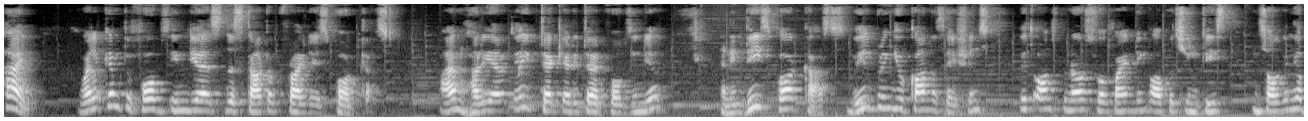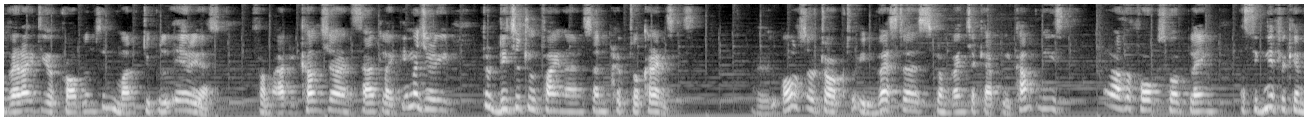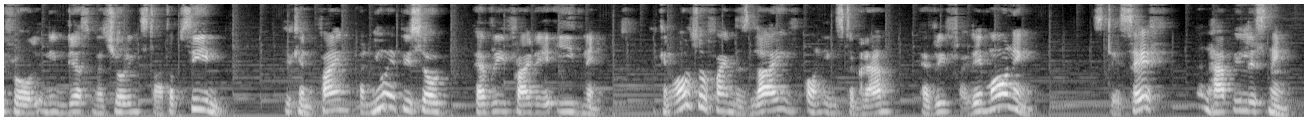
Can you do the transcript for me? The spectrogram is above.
Hi, welcome to Forbes India's The Startup Fridays podcast. I'm Hari Arakali, tech editor at Forbes India, and in these podcasts, we'll bring you conversations with entrepreneurs who are finding opportunities in solving a variety of problems in multiple areas, from agriculture and satellite imagery to digital finance and cryptocurrencies. We'll also talk to investors from venture capital companies and other folks who are playing a significant role in India's maturing startup scene. You can find a new episode every Friday evening. You can also find us live on Instagram every Friday morning. Stay safe and happy listening.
